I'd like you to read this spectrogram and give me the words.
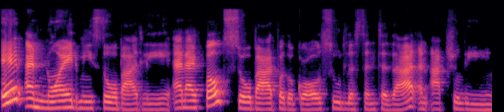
It annoyed me so badly, and I felt so bad for the girls who listened to that and actually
